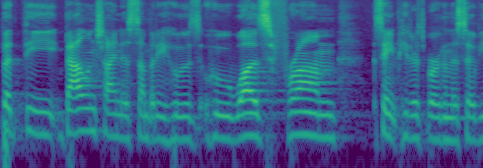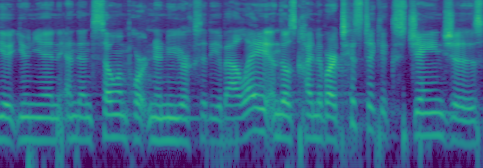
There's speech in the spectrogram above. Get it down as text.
but the Balanchine is somebody who, is, who was from St. Petersburg and the Soviet Union, and then so important in New York City Ballet. And those kind of artistic exchanges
